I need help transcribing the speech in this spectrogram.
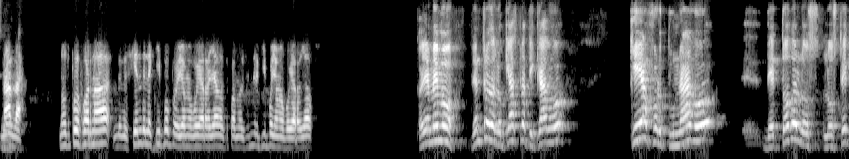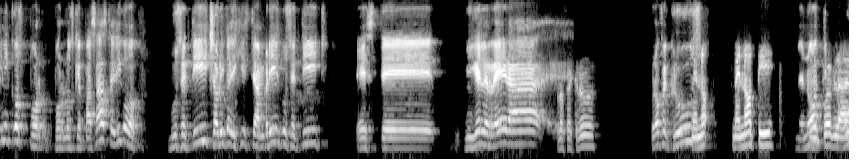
nada. No pude jugar nada, desciende el equipo, pero yo me voy a Rayados. Cuando desciende el equipo, yo me voy a Rayados. Oye, Memo, dentro de lo que has platicado, qué afortunado eh, de todos los, los técnicos por, por, los que pasaste. Digo, Bucetich, ahorita dijiste Ambriz, Bucetich, este, Miguel Herrera. Profe Cruz. Profe Cruz. Menotti. Menotti. Puebla.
